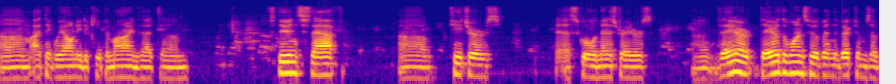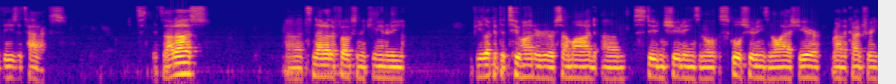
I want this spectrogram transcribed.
Um, I think we all need to keep in mind that um, students, staff, um, teachers, uh, school administrators, uh, they're they're the ones who have been the victims of these attacks. It's, it's not us. Uh, it's not other folks in the community if you look at the 200 or some odd um, student shootings and school shootings in the last year around the country,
